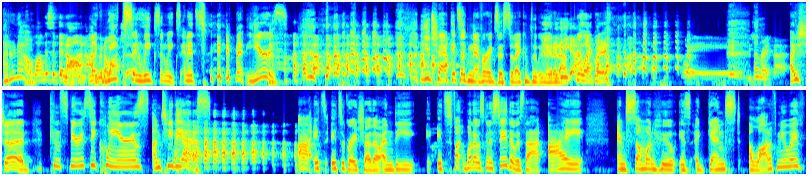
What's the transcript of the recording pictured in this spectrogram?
I don't know How long has it been on? Like weeks and weeks and weeks and it's years you check it's like never existed i completely made it up Yeah. you're like wait Wait, you should write that. i should conspiracy queers on tbs uh, it's it's a great show though, and the it's fun. What I was going to say though is that I am someone who is against a lot of new wave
